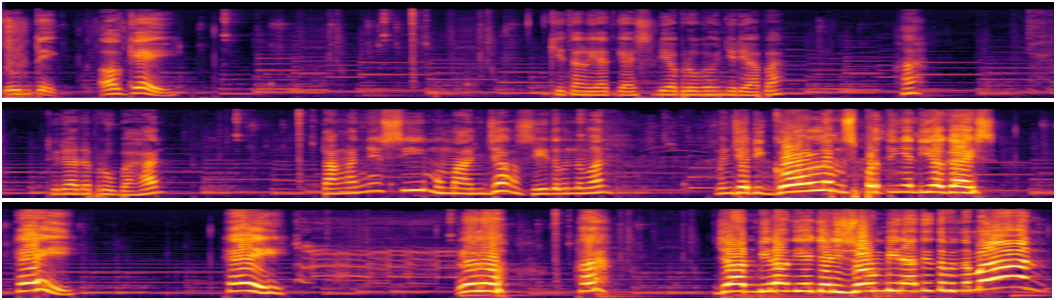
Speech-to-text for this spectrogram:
Suntik. Oke. Okay. Kita lihat guys, dia berubah menjadi apa? Hah? Tidak ada perubahan? Tangannya sih memanjang sih teman-teman. Menjadi golem sepertinya dia guys. Hey. Hey. Loh loh. Hah? Jangan bilang dia jadi zombie nanti teman-teman.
